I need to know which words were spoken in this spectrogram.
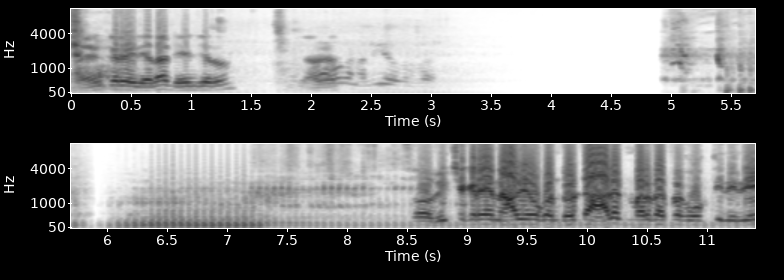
ಭಯಂಕರ ಇದೆಯಲ್ಲ ಡೇಂಜರು ಹೋಗೋಣ ಅಲ್ಲಿಗೆ ಹೋಗೋಣ ಬಾ. ಸೊ ವೀಕ್ಷಕರೇ ನಾವೇ ಒಂದು ದೊಡ್ಡ ಆಲದ ಮರದ ಹತ್ರ ಹೋಗ್ತಿದೀವಿ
